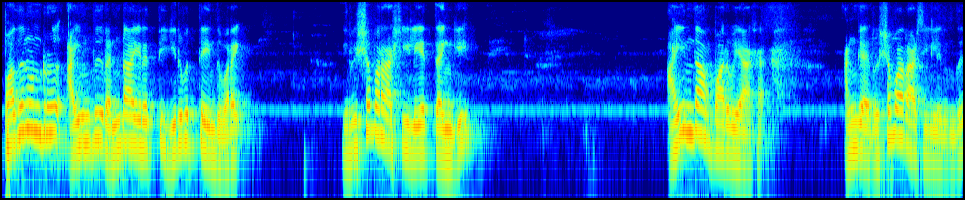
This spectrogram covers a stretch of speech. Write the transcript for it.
பதினொன்று ஐந்து ரெண்டாயிரத்தி இருபத்தைந்து வரை. ரிஷபராசியிலேயே தங்கி ஐந்தாம் பார்வையாக அங்கே ரிஷபராசியிலிருந்து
